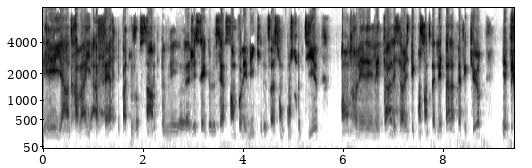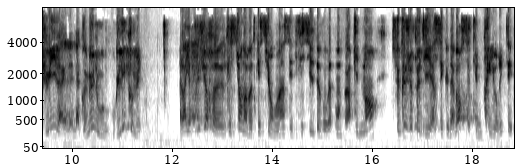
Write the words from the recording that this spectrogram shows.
et il y a un travail à faire qui n'est pas toujours simple, mais j'essaye de le faire sans polémique et de façon constructive entre l'État, les services déconcentrés de l'État, la préfecture, et puis la, commune ou les communes. Alors il y a plusieurs euh, questions dans votre question. Hein. C'est difficile de vous répondre rapidement. Ce que je peux dire, c'est que d'abord c'est une priorité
